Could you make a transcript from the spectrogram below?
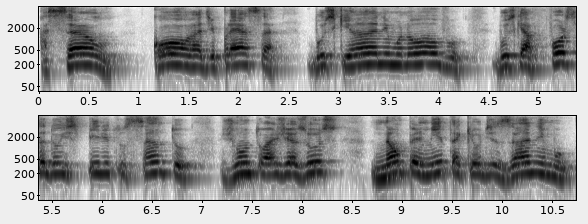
Ação. Corra depressa, busque ânimo novo, busque a força do Espírito Santo junto a Jesus. Não permita que o desânimo,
